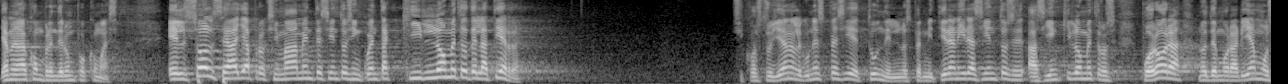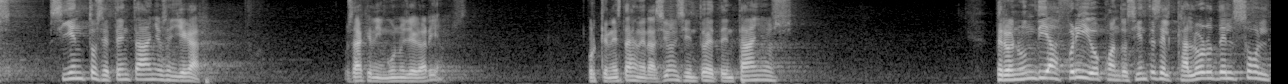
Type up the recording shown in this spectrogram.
Ya me va a comprender un poco más. El Sol se halla aproximadamente 150 kilómetros de la Tierra. Si construyeran alguna especie de túnel y nos permitieran ir a, 100, a 100 kilómetros por hora, nos demoraríamos 170 años en llegar. O sea que ninguno llegaríamos. Porque en esta generación 170 años. Pero en un día frío, cuando sientes el calor del sol,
